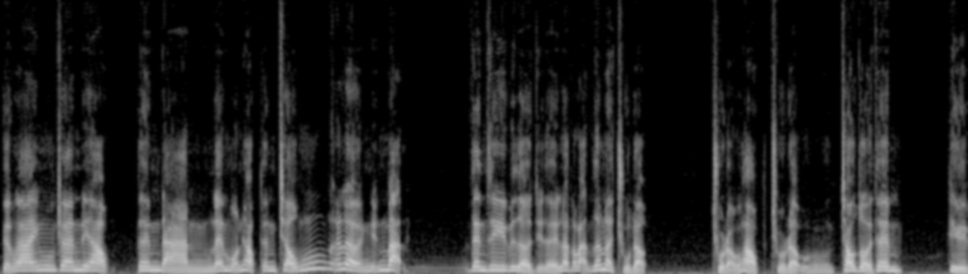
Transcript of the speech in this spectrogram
tiếng Anh cho em đi học thêm đàn lên muốn học thêm trống. Đấy là những bạn Gen Z bây giờ chị thấy là các bạn rất là chủ động. Chủ động học chủ động trau dồi thêm. Thì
